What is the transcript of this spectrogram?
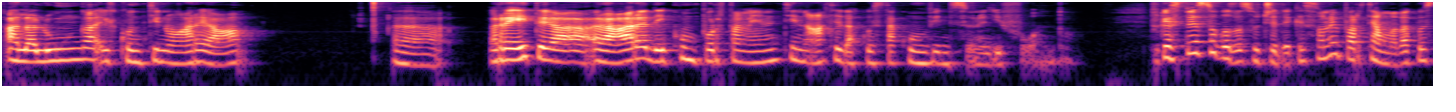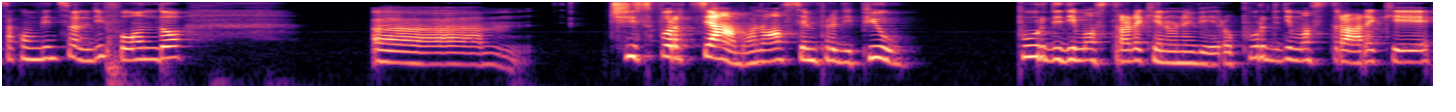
alla lunga il continuare a... Uh, reiterare dei comportamenti nati da questa convinzione di fondo. Perché spesso cosa succede? Che se noi partiamo da questa convinzione di fondo, uh, ci sforziamo no? sempre di più, pur di dimostrare che non è vero, pur di dimostrare che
